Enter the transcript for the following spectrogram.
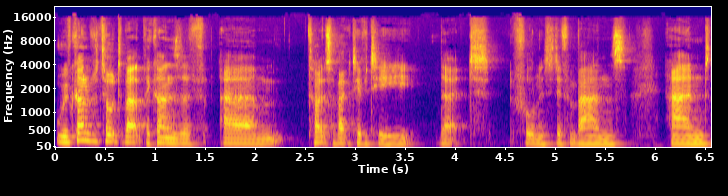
we've kind of talked about the kinds of um, types of activity that fall into different bands, and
